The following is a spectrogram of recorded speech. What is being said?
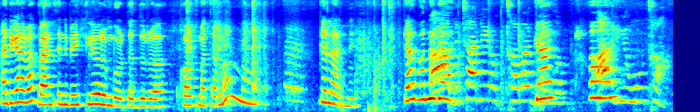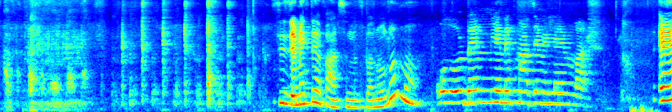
Hadi gel bak ben seni bekliyorum burada Duru. Korkma tamam mı? Gel anne. Gel bana Aa, gel. bir tane yok. Tava Gel. buldum. Aa. Ay yumurta. Siz yemek de yaparsınız bana olur mu? Olur benim yemek malzemelerim var. E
